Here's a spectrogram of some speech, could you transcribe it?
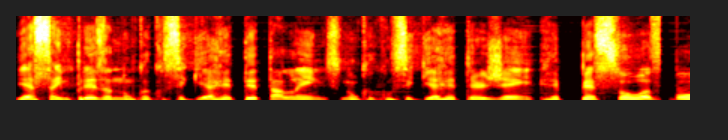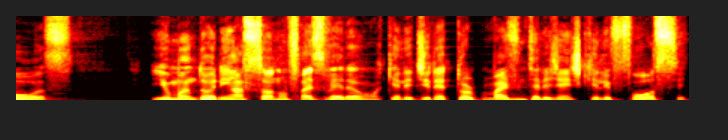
E essa empresa nunca conseguia reter talentos, nunca conseguia reter gente, pessoas boas. E o mandorinho só não faz verão. Aquele diretor, por mais inteligente que ele fosse,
